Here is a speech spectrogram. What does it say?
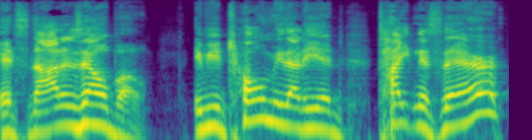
it's not his elbow. If you told me that he had tightness there,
